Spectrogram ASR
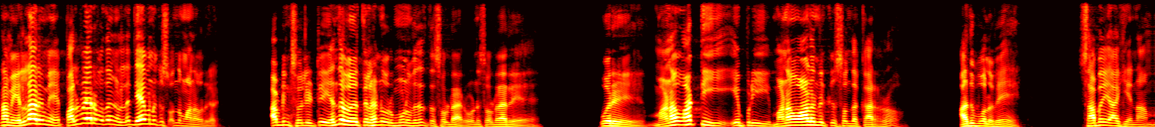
நாம் எல்லாருமே பல்வேறு விதங்களில் தேவனுக்கு சொந்தமானவர்கள் அப்படின்னு சொல்லிட்டு எந்த விதத்தில்னு ஒரு மூணு விதத்தை சொல்கிறார் ஒன்று சொல்கிறாரு ஒரு மணவாட்டி எப்படி மணவாளனுக்கு சொந்தக்காரரோ அதுபோலவே சபையாகிய நாம்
